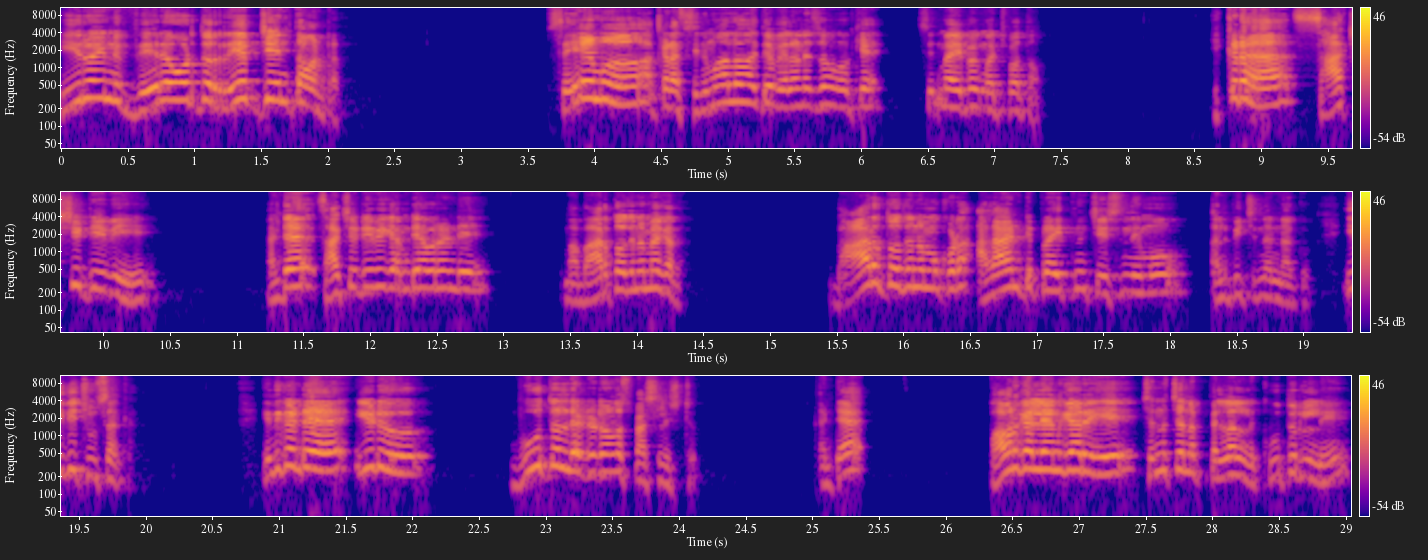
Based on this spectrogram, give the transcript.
హీరోయిన్ వేరే వాడితో రేప్ చేయిస్తామంటారు. సేమ్ అక్కడ సినిమాలో అయితే విలనిజం ఓకే సినిమా అయిపోయి మర్చిపోతాం. ఇక్కడ సాక్షి టీవీ అంటే సాక్షి టీవీకి ఎండి ఎవరండి? మా భారతోదినమే కదా. భారతోదినం కూడా అలాంటి ప్రయత్నం చేసిందేమో అనిపించిందండి నాకు. ఇది చూశాక. ఎందుకంటే ఈడు బూతులు తిట్టడంలో స్పెషలిస్ట్. అంటే పవన్ కళ్యాణ్ గారి చిన్న చిన్న పిల్లల్ని కూతుర్ని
